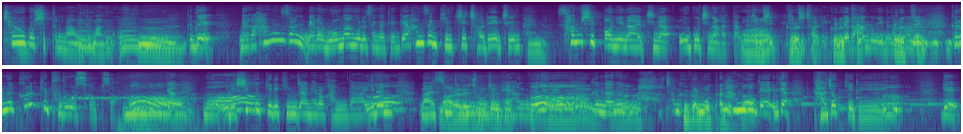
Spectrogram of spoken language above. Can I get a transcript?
채우고 싶은 마음도 많고. 음. 근데 내가 항상 내가 로망으로 생각한 게 항상 김치철이 지금 30번이나 지나 오고 지나갔다고 아, 김치 그렇지, 김치철이. 그렇지. 내가 한국에 있는 그렇지. 동안에. 그러면 그렇게 부러울 수가 없어. 그러니까 뭐 우리 식구끼리 김장하러 간다 이런 말씀들을 말을 종종 해 한국에. 서. 그럼 나는 아, 참 그걸 못하니까. 한국에 그러니까 가족끼리 이게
